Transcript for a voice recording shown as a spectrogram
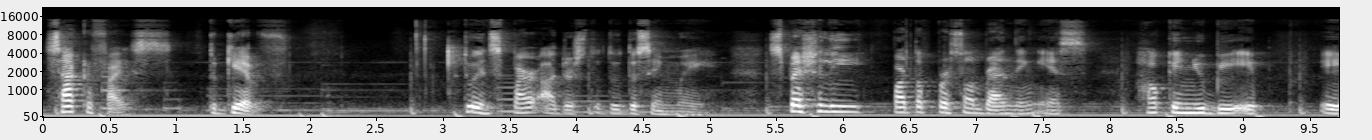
sacrifice, to give. to inspire others to do the same way. Especially part of personal branding is how can you be a, a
